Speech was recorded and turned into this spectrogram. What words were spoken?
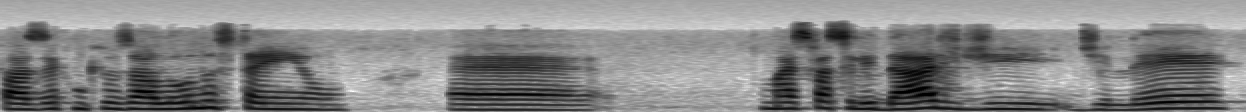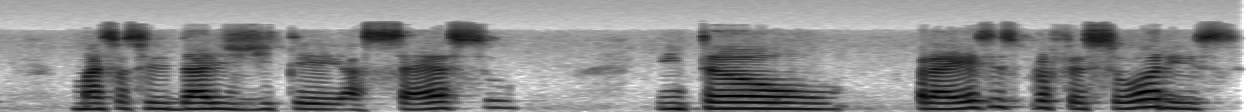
fazer com que os alunos tenham é, mais facilidade de, de ler, mais facilidade de ter acesso. Então, para esses professores,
